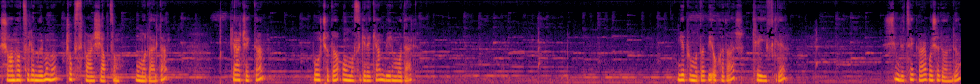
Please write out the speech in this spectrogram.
Şu an hatırlamıyorum ama çok sipariş yaptım bu modelden. Gerçekten bohçada olması gereken bir model. Yapımı da bir o kadar keyifli. Şimdi tekrar başa döndüm.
